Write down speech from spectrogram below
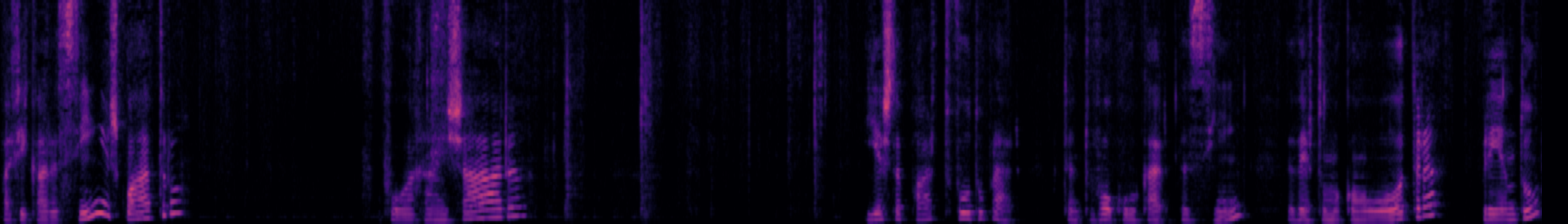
Vai ficar assim, as quatro. Vou arranjar. E esta parte vou dobrar. Portanto, vou colocar assim, aberto uma com a outra, prendo.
